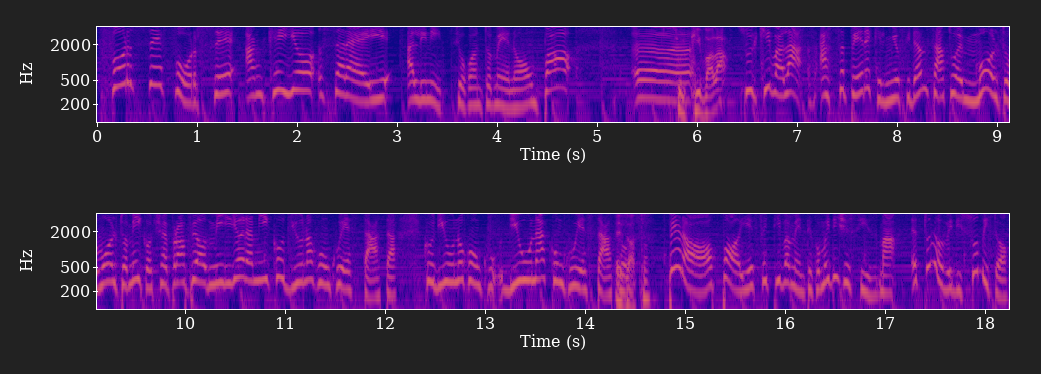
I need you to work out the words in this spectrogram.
Forse, forse anche io sarei all'inizio, quantomeno, un po'. Eh, Sul chi va là. Sul chi va là, a sapere che il mio fidanzato è molto molto amico, cioè proprio migliore amico di una con cui è stata, co- di, uno con cui, di una con cui è stato. Esatto. Però poi effettivamente, come dice Sisma, eh, tu lo vedi subito.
